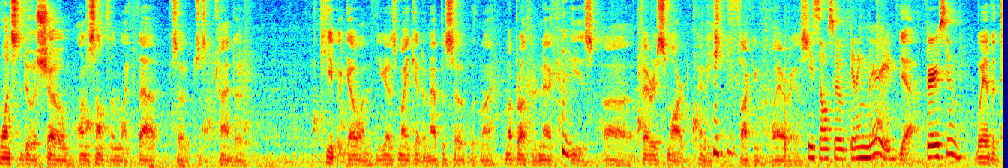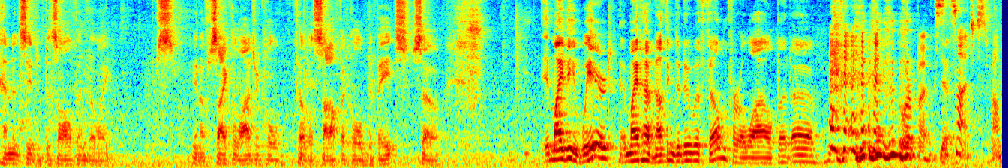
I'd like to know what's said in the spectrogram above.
wants to do a show on something like that. So just kind of keep it going. You guys might get an episode with my, my brother Nick. He's uh, very smart and he's fucking hilarious. He's also getting married. Yeah. Very soon. we have a tendency to dissolve into like you know psychological philosophical debates so it might be weird it might have nothing to do with film for a while but uh, or books. Yeah. It's not just film.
